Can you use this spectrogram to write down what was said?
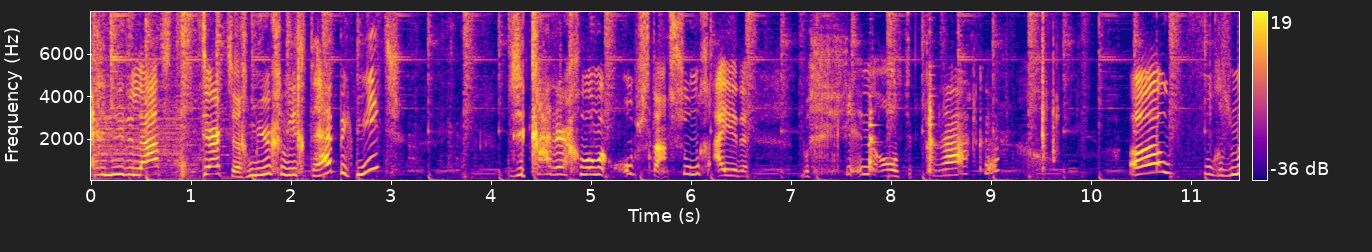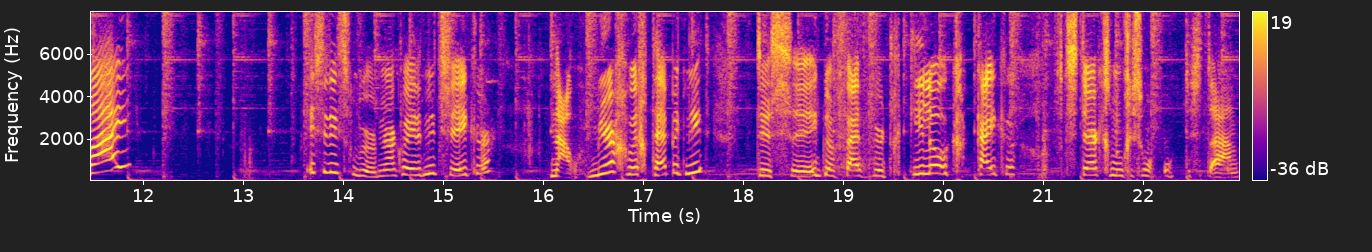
En nu de laatste 30. Meer gewicht heb ik niet. Dus ik ga er gewoon maar op staan. Sommige eieren beginnen al te kraken. Oh, volgens mij is er iets gebeurd. Maar ik weet het niet zeker. Nou, meer gewicht heb ik niet. Dus uh, ik ben 45 kilo. Ik ga kijken of het sterk genoeg is om op te staan.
